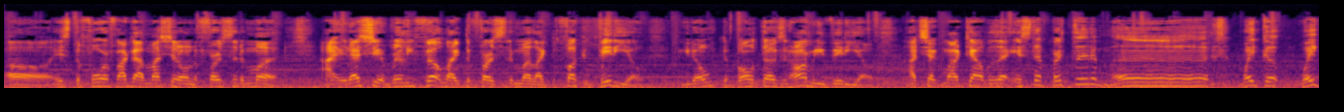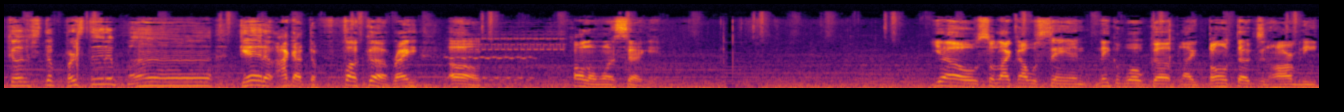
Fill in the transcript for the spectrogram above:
Uh, it's the fourth. I got my shit on the first of the month. I that shit really felt like the first of the month, like the fucking video. You know, the Bone Thugs and Harmony video. I checked my account, was like, it's the first of the month. Wake up, wake up, it's the first of the month. Get up. I got the fuck up, right? Um, hold on one second. Yo, so like I was saying, nigga woke up like Bone Thugs and Harmony.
